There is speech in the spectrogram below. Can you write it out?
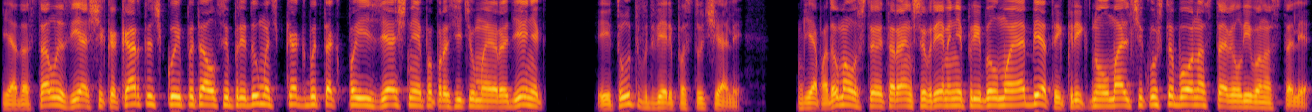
Я достал из ящика карточку и пытался придумать, как бы так поизящнее попросить у мэра денег, и тут в дверь постучали. Я подумал, что это раньше времени прибыл мой обед, и крикнул мальчику, чтобы он оставил его на столе.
